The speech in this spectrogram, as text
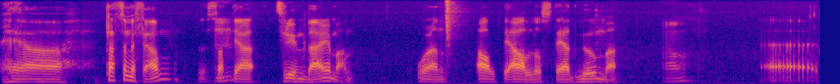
Eh, plats nummer fem, satte mm. jag Trym Bergman. Våran allt i allo städgumma. Ja. Eh,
